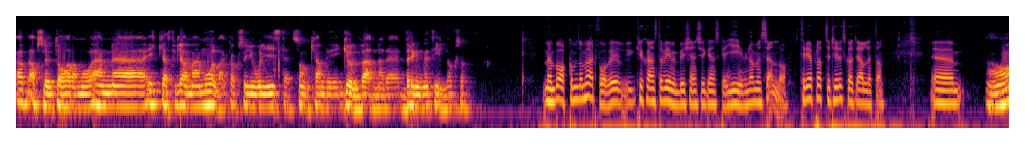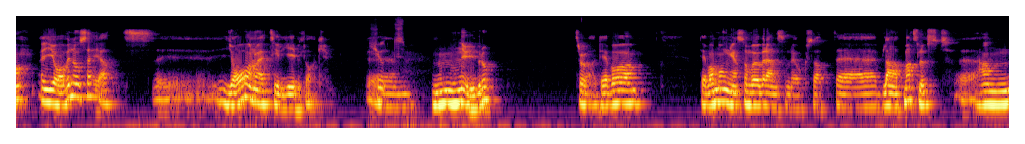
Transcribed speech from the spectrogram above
Absolut, det har de. Och en, eh, icke att förglömma, en målvakt också, Joel Gistedt, som kan bli guld värd när det brinner till också. Men bakom de här två, Kristianstad och Vimmerby känns ju ganska givna Men sen då? Tre platser till ska till allettan um, Ja, jag vill nog säga att eh, jag har nog ett till givet lag Shoot eh, Nybro Tror jag, det var det var många som var överens om det också, att eh, bland annat Mats Lust, eh, han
